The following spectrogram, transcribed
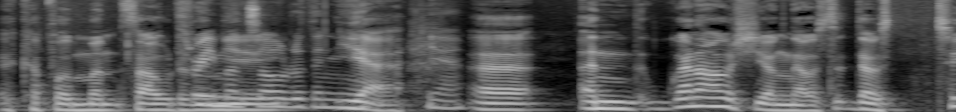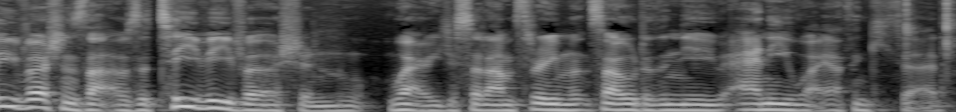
a couple of months older Three months you." older than you. Yeah, Yeah. Uh, and when I was young, there was there was two versions of that. There was a TV version where he just said, "I'm three months older than you." Anyway, I think he said,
